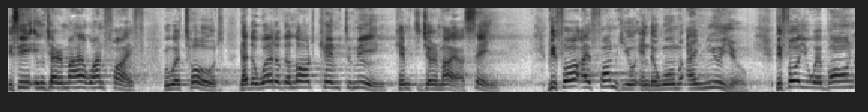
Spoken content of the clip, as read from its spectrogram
You see, in Jeremiah 1 5, we were told that the word of the Lord came to me, came to Jeremiah, saying, Before I formed you in the womb, I knew you. Before you were born,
